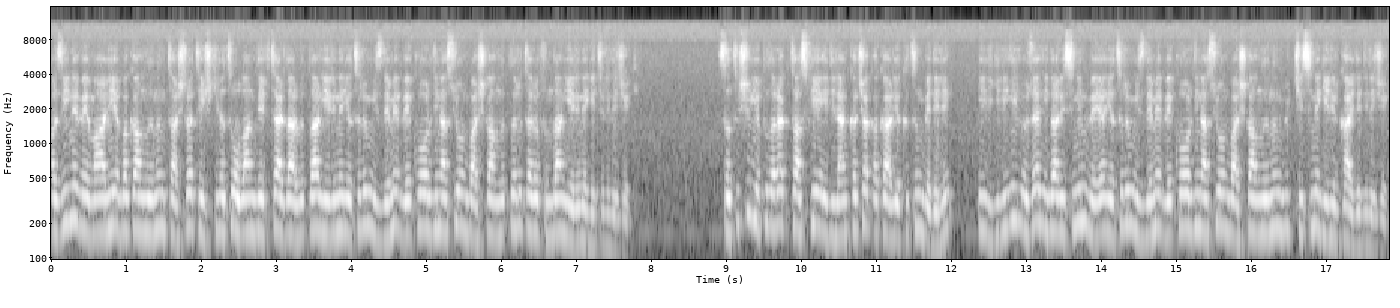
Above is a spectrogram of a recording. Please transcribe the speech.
Hazine ve Maliye Bakanlığı'nın taşra teşkilatı olan defterdarlıklar yerine yatırım izleme ve koordinasyon başkanlıkları tarafından yerine getirilecek. Satışı yapılarak tasfiye edilen kaçak akaryakıtın bedeli, ilgili il özel idaresinin veya yatırım izleme ve koordinasyon başkanlığının bütçesine gelir kaydedilecek.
